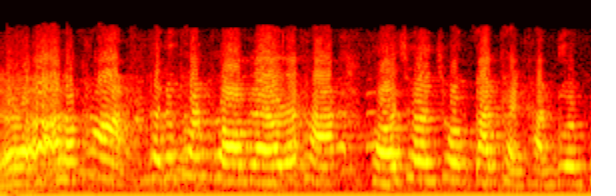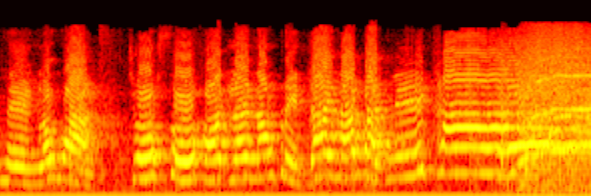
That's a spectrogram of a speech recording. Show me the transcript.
เออเอาละค่ะ ถ้าทุกท่านพร้อมแล้วนะคะ ขอเชิญชมการแข่งขันดวลเพลงระหว่างโจ๊กโซฮอตและน้องกริดได้นะบัดนี้ค่ะ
